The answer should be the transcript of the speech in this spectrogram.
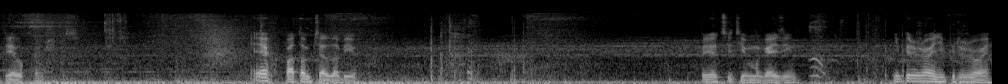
Стрелы кончились. Эх, потом тебя добью. Придется идти в магазин. Не переживай, не переживай.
